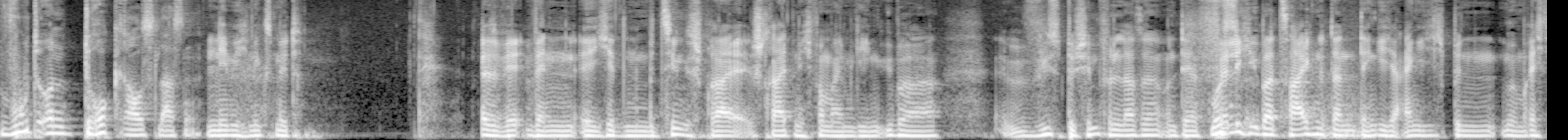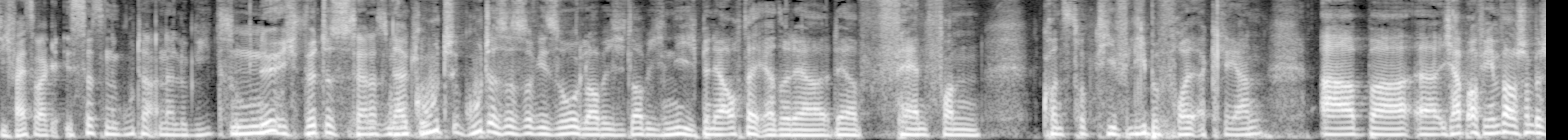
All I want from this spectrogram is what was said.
Wut und Druck rauslassen. Nehme ich nichts mit. Also wenn ich jetzt in einem Beziehungsstreit mich von meinem Gegenüber wüst beschimpfen lasse und der völlig Muss, überzeichnet, dann denke ich eigentlich, ich bin nur im Recht. Ich weiß aber, ist das eine gute Analogie zu? Nö, ich würde es, na gut, gut ist es sowieso, glaube ich, glaube ich nie. Ich bin ja auch da eher so der, der Fan von konstruktiv, liebevoll erklären. Aber äh, ich habe auf jeden Fall auch schon Be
